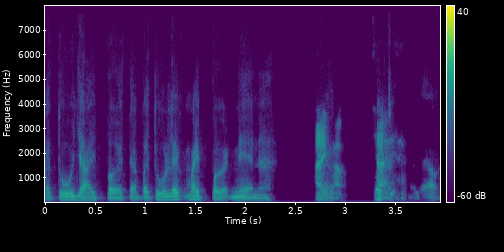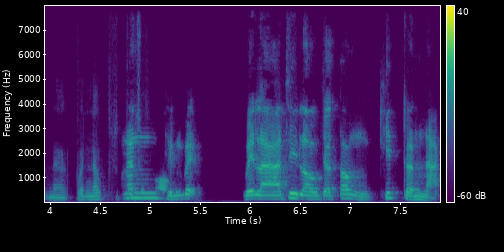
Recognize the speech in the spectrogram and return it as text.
ประตูใหญ่เปิดแต่ประตูเล็กไม่เปิดเนี่ยนะใช่ครับก็ใช่เจอมาแล้วนะคุณนักนั่นถึงเวเวลาที่เราจะต้องคิดตระหนัก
